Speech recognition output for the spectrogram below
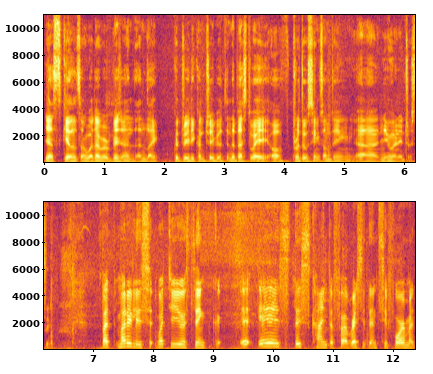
yes skills or whatever vision and like could really contribute in the best way of producing something uh, new and interesting But Mari-Liis, what do you think? Is this kind of a residency format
